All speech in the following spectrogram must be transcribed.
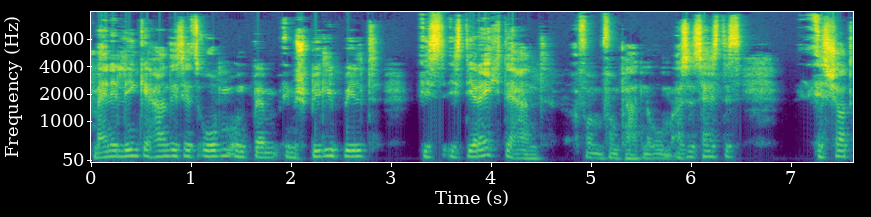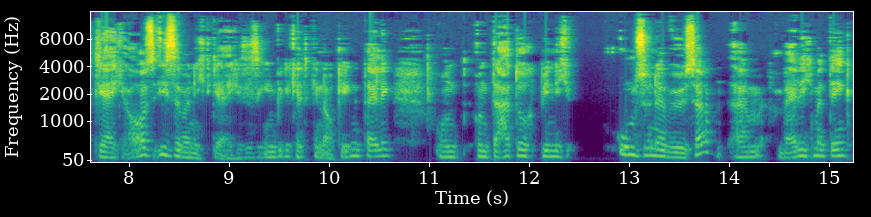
meine linke Hand ist jetzt oben und beim, im Spiegelbild ist, ist die rechte Hand vom, vom Partner oben. Also das heißt, es, es schaut gleich aus, ist aber nicht gleich. Es ist in Wirklichkeit genau gegenteilig und, und dadurch bin ich umso nervöser, ähm, weil ich mir denke,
